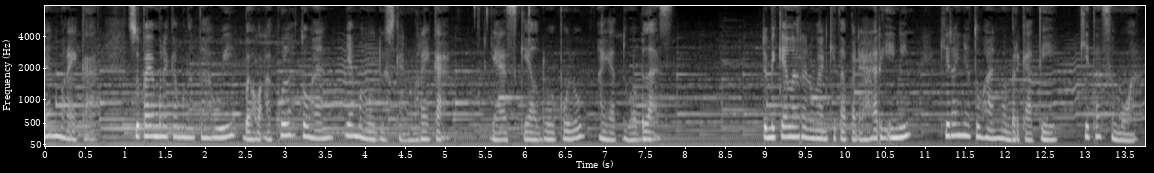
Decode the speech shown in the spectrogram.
dan mereka, supaya mereka mengetahui bahwa akulah Tuhan yang menguduskan mereka. Yeskiel 20 ayat 12 Demikianlah renungan kita pada hari ini, kiranya Tuhan memberkati kita semua.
